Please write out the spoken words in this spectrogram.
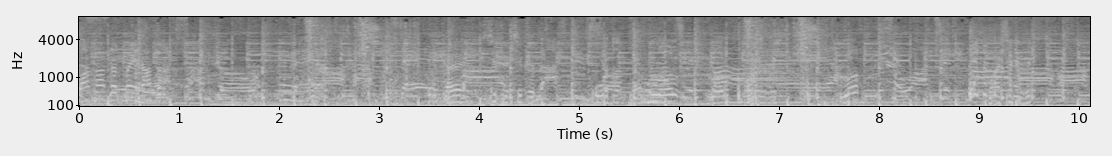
One under main, under. Hey, secret, secret. Lol, lol, lol. One second.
